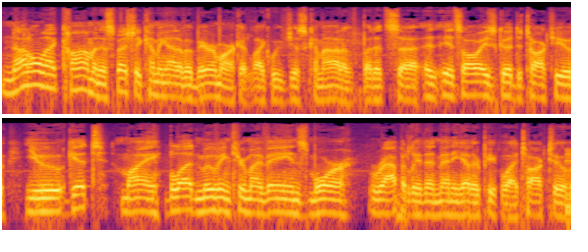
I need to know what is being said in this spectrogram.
not all that common, especially coming out of a bear market like we've just come out of. But it's uh, it's always good to talk to you. You get my blood moving through my veins more rapidly than many other people I talk to.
